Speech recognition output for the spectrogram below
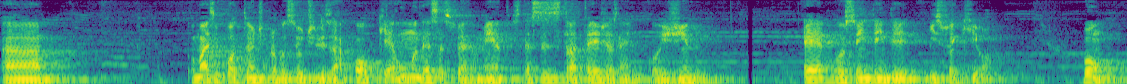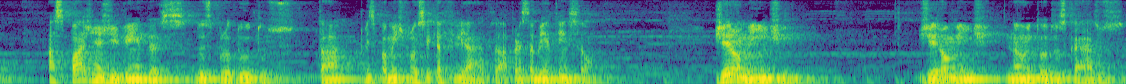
Ah, o mais importante para você utilizar qualquer uma dessas ferramentas, dessas estratégias, né, corrigindo, é você entender isso aqui, ó. Bom, as páginas de vendas dos produtos, tá? principalmente para você que é afiliado, tá? presta bem atenção. Geralmente, geralmente, não em todos os casos,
